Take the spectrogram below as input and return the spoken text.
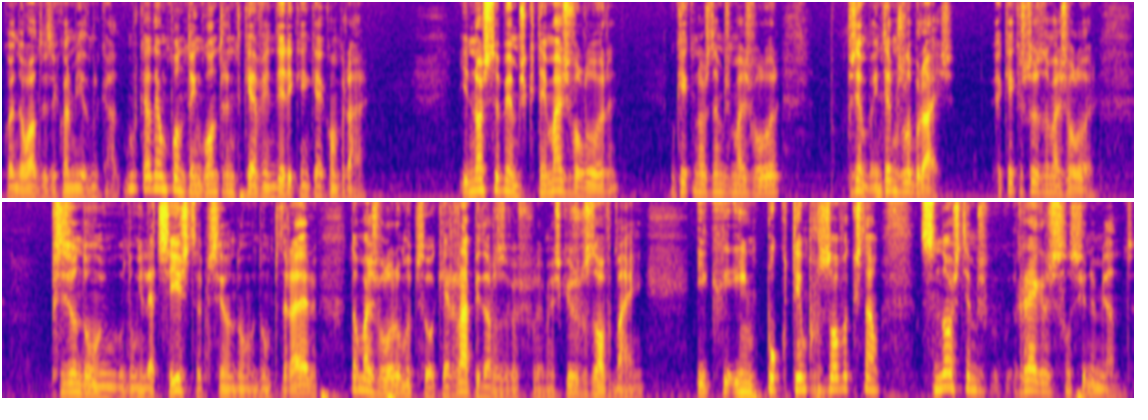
Quando eu falo da economia de mercado. O mercado é um ponto de encontro entre quem quer vender e quem quer comprar. E nós sabemos que tem mais valor. O que é que nós damos mais valor? Por exemplo, em termos laborais, a que é que as pessoas dão mais valor? Precisam de um, de um eletricista, precisam de um, de um pedreiro, dão mais valor a uma pessoa que é rápida a resolver os problemas, que os resolve bem e que em pouco tempo resolve a questão. Se nós temos regras de funcionamento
